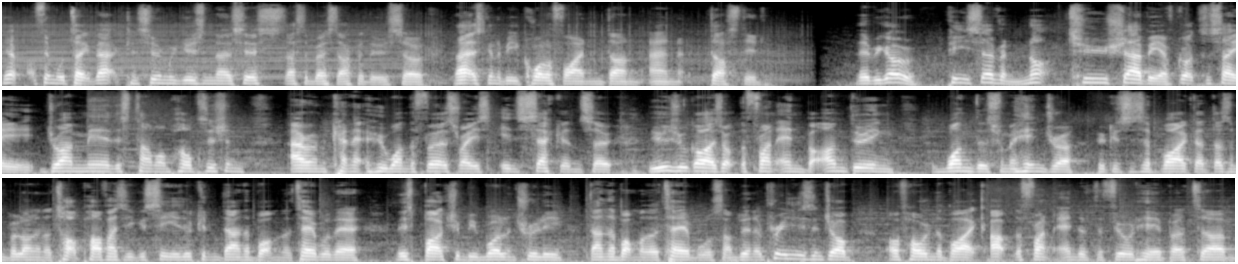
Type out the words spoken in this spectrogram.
Yep, I think we'll take that. Considering we're using those assists, that's the best I can do. So that is going to be qualified and done and dusted. There we go. P7, not too shabby, I've got to say. Joan Mir this time on pole position. Aron Canet, who won the first race, in second. So the usual guys are up the front end, but I'm doing wonders for Mahindra because it's a bike that doesn't belong in the top half. As you can see, looking down the bottom of the table there, this bike should be well and truly down the bottom of the table. So I'm doing a pretty decent job of holding the bike up the front end of the field here. But um,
